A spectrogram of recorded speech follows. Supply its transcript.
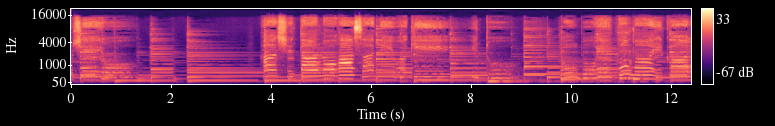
うしよ明日の朝にはきっと覚えてないから。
